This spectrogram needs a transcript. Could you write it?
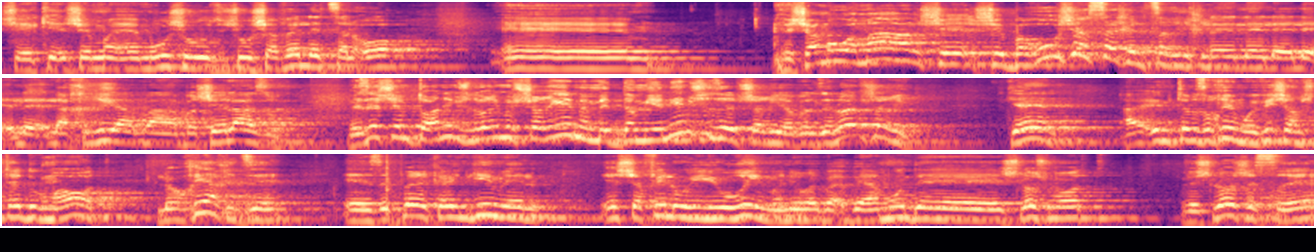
שהם אמרו שהוא, שהוא שווה לצלעו ושם הוא אמר ש, שברור שהשכל צריך ל, ל, ל, ל, להכריע בשאלה הזאת. וזה שהם טוענים שדברים אפשריים הם מדמיינים שזה אפשרי אבל זה לא אפשרי. כן? אם אתם זוכרים הוא הביא שם שתי דוגמאות. להוכיח את זה אה, זה פרק ע"ג יש אפילו איורים. אני רואה בעמוד 313 אה,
